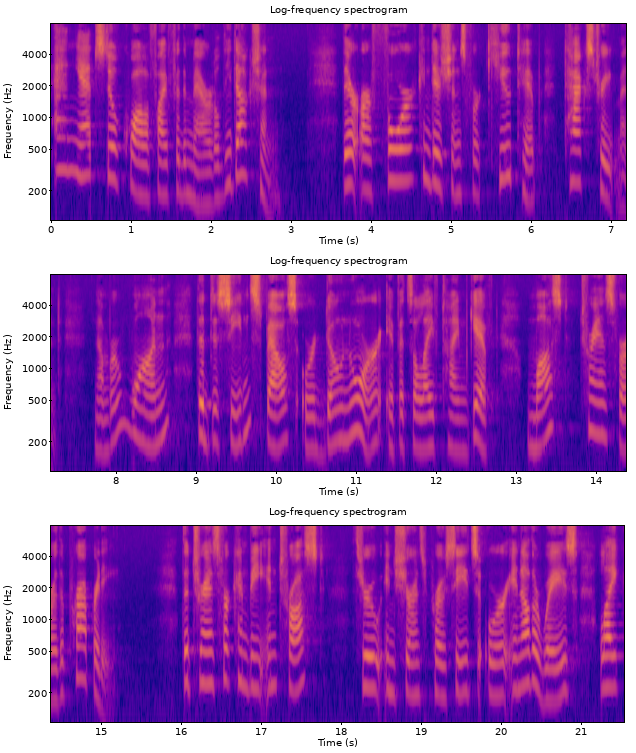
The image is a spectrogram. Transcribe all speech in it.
and yet still qualify for the marital deduction. There are four conditions for QTIP tax treatment. Number one, the decedent spouse or donor, if it's a lifetime gift, must transfer the property. The transfer can be in trust, through insurance proceeds, or in other ways, like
